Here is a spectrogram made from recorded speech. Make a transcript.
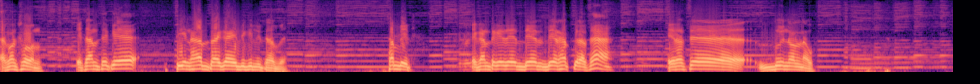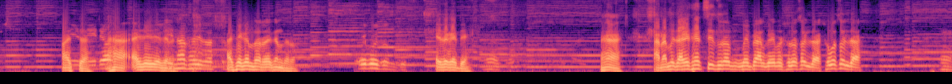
এখন শোন এখান থেকে তিন হাত জায়গা এদিকে নিতে হবে। ছাব্বির এখান থেকে যে দেড় দেড় হাত করে আছে হ্যাঁ? এর হচ্ছে দুই নল নাও। আচ্ছা হ্যাঁ এই যে হয়ে যাচ্ছে। আচ্ছা এখানে ধরো এখানে ধরো। এই পর্যন্ত। এই জায়গাতে হ্যাঁ আর আমি দাঁড়িয়ে থাকছি তোরা মেপে আর গাড়ি সোজা চল যা শুভ চল যা। হ্যাঁ।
